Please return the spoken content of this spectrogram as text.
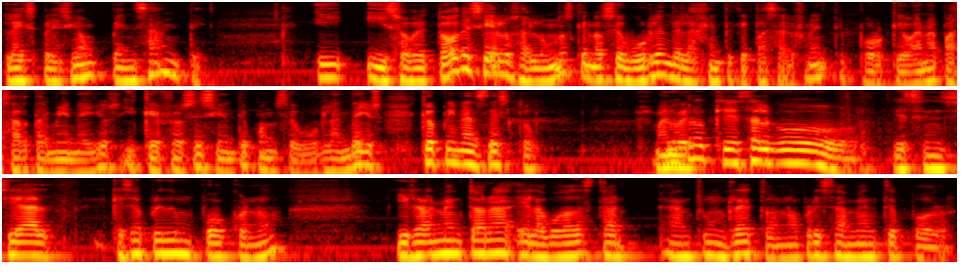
la expresión pensante. Y, y, sobre todo decía a los alumnos que no se burlen de la gente que pasa al frente, porque van a pasar también ellos y qué feo se siente cuando se burlan de ellos. ¿Qué opinas de esto? Yo creo que es algo esencial, que se ha perdido un poco, ¿no? Y realmente ahora el abogado está ante un reto, no precisamente por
